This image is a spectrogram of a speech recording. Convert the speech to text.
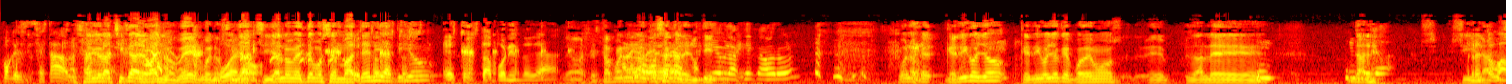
porque se estaba Ha salido la chica del baño, ve. Bueno, Bueno. Si, ya, si ya nos metemos en materia, Esto- tío... Esto, se está poniendo ya. no, se está poniendo la cosa calentita. Cabrón. Bueno, que, que digo yo, que digo yo que podemos eh, darle, darle, si, la,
